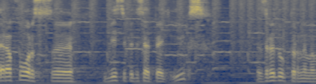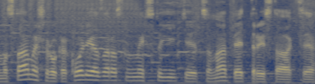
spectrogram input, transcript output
Е, 255X з редукторними мостами, широка колія зараз на них стоїть, е, ціна 5300 акція.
